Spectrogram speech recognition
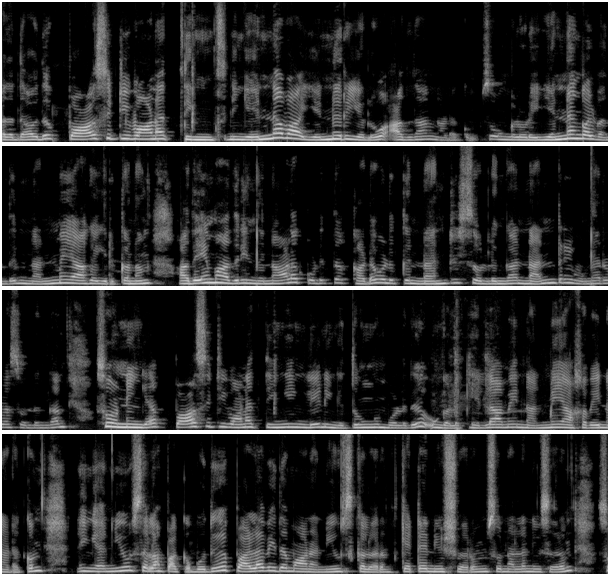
அதாவது பாசிட்டிவான திங்ஸ் நீங்கள் என்னவா எண்ணறியலோ அதுதான் நடக்கும். ஸோ உங்களுடைய எண்ணங்கள் வந்து நன்மையாக இருக்கணும். அதே மாதிரி இந்த நாளை கொடுத்த கடவுளுக்கு நன்றி சொல்லுங்கள் நன்றி உணர்வை சொல்லுங்கள் ஸோ நீங்கள் பாசிட்டிவான திங்கிங்லேயே நீங்கள் தூங்கும் பொழுது உங்களுக்கு எல்லாமே நன்மையாகவே நடக்கும். நீங்கள் நியூஸ் எல்லாம் பார்க்கும்போது பலவிதமான நியூஸ்கள் வரும். கெட்ட நியூஸ் வரும். ஸோ நல்ல நியூஸ் வரும். ஸோ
